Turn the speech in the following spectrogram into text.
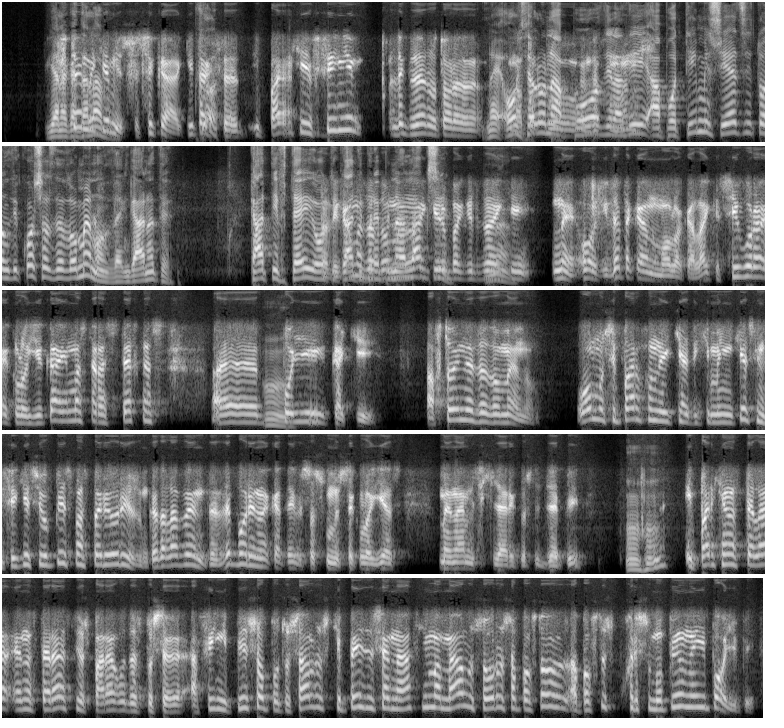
Για να Φταίμε καταλάβουμε. και εμείς, φυσικά. Κοιτάξτε, υπάρχει ευθύνη δεν ξέρω τώρα... Ναι, όχι θέλω να πω, δηλαδή αποτίμηση έτσι των δικών σας δεδομένων δεν κάνετε; Κάτι φταίει, ότι κάτι πρέπει να αλλάξει; Κύριε Μπακυρτζάκη, ναι. ναι. όχι, δεν τα κάνουμε όλα καλά και σίγουρα εκλογικά είμαστε ρασιτέχνες ε, πολύ κακοί. Αυτό είναι δεδομένο. Όμως υπάρχουν και αντικειμενικές συνθήκες οι οποίες μας περιορίζουν. Καταλαβαίνετε, δεν μπορεί να κατέβεις ας πούμε στις εκλογές με 1,5 χιλιάρικο στην τσέπη. Mm-hmm. Υπάρχει ένας, τελα... ένας τεράστιος παράγοντας που σε αφήνει πίσω από τους άλλους και παίζεις ένα άθλημα με άλλους όρους από, αυτό... από αυτούς που χρησιμοποιούν οι υπόλοιποι.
